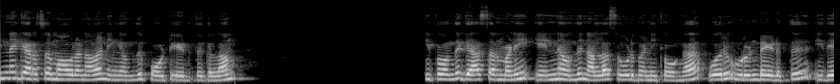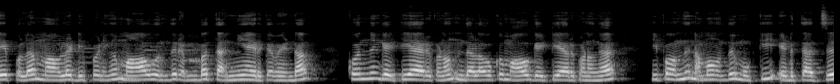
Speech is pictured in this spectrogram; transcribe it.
இன்றைக்கி அரைச்ச மாவுலனால நீங்கள் வந்து போட்டு எடுத்துக்கலாம். இப்போ வந்து கேஸ் ஆன் பண்ணி எண்ணெய் வந்து நல்லா சூடு பண்ணிக்கோங்க. ஒரு உருண்டை எடுத்து இதே போல் மாவில் டிப் பண்ணிக்கோங்க. மாவு வந்து ரொம்ப தண்ணியாக இருக்க வேண்டாம். கொஞ்சம் கெட்டியாக இருக்கணும். இந்த அளவுக்கு மாவு கெட்டியாக இருக்கணுங்க. இப்போ வந்து நம்ம வந்து முக்கி எடுத்தாச்சு.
